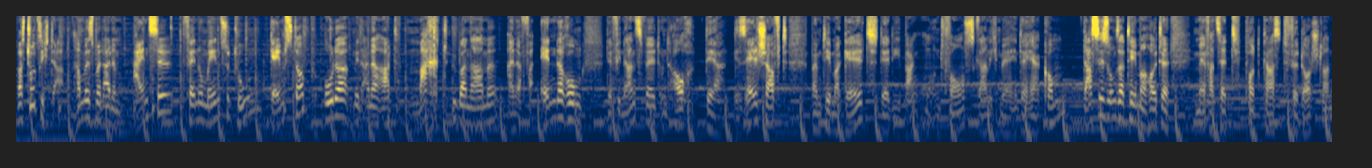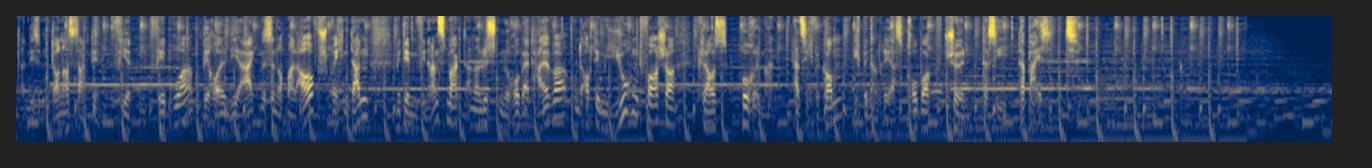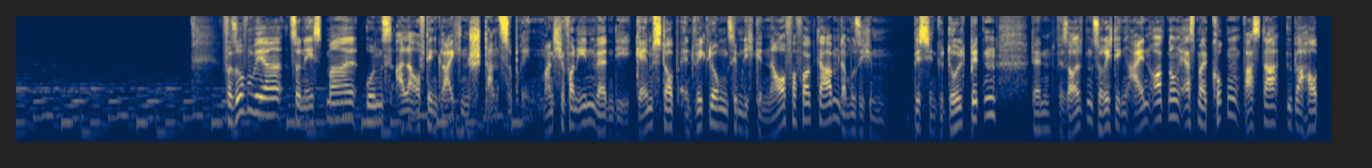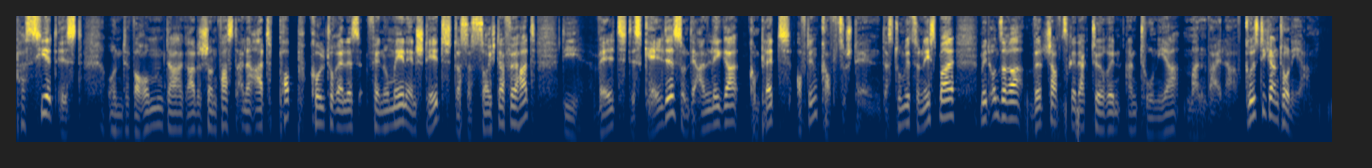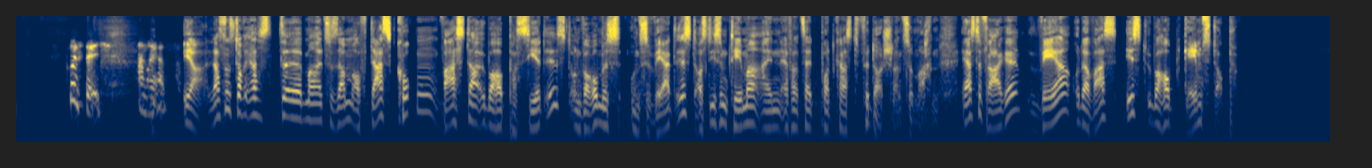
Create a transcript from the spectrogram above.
Was tut sich da? Haben wir es mit einem Einzelfenomen zu tun, GameStop, oder mit einer Art Machtübernahme, einer Veränderung der Finanzwelt und auch der Gesellschaft beim Thema Geld, der die Banken und Fonds gar nicht mehr hinterherkommen? Das ist unser Thema heute im FAZ-Podcast für Deutschland an diesem Donnerstag, den 4. Februar. Wir rollen die Ereignisse nochmal auf, sprechen dann mit dem Finanzmarktanalysten Robert Halver und auch dem Jugendforscher Klaus Horelmann. Herzlich willkommen, ich bin Andreas Krobock. Schön, dass Sie dabei sind. Versuchen wir zunächst mal, uns alle auf den gleichen Stand zu bringen. Manche von Ihnen werden die GameStop-Entwicklungen ziemlich genau verfolgt haben. Da muss ich ein bisschen Geduld bitten, denn wir sollten zur richtigen Einordnung erstmal gucken, was da überhaupt passiert ist und warum da gerade schon fast eine Art popkulturelles Phänomen entsteht, das das Zeug dafür hat, die Welt des Geldes und der Anleger komplett auf den Kopf zu stellen. Das tun wir zunächst mal mit unserer Wirtschaftsredakteurin Antonia Mannweiler. Grüß dich, Antonia. Grüß dich. Andreas. Ja, lass uns doch erst äh, mal zusammen auf das gucken, was da überhaupt passiert ist und warum es uns wert ist, aus diesem Thema einen FAZ-Podcast für Deutschland zu machen. Erste Frage, wer oder was ist überhaupt GameStop?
